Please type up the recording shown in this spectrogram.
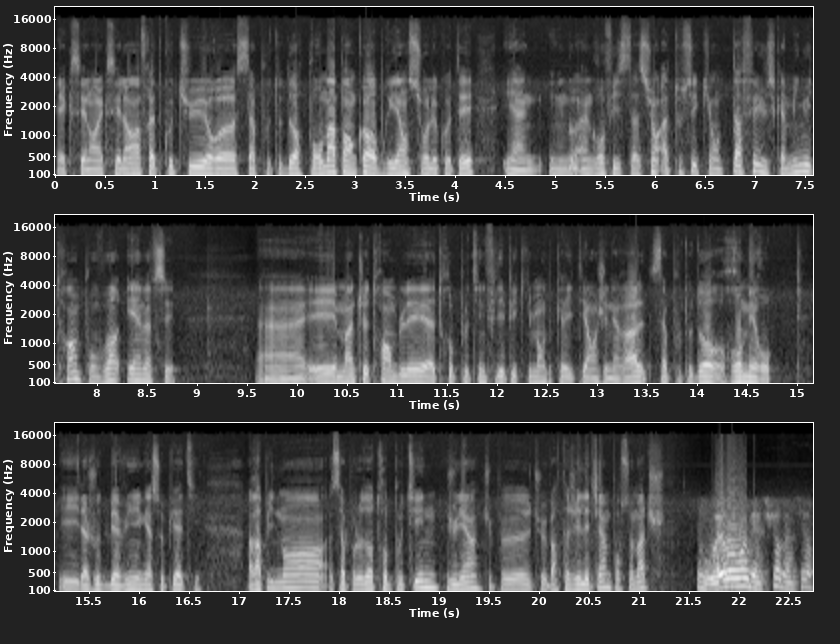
Excellent, excellent. Fred Couture, euh, Saputo d'or, pour moi pas encore brillant sur le côté. Et un gros félicitation à tous ceux qui ont taffé jusqu'à minuit 30 pour voir EMFC. Euh, et Mathieu Tremblay, euh, trop Poutine, Philippe qui manque de qualité en général, Saputo d'or, Romero. Et il ajoute bienvenue Ignacio Piatti. Rapidement, Saputo d'or, trop Poutine. Julien, tu peux, tu veux partager les tiens pour ce match? Ouais, ouais, bien sûr, bien sûr.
